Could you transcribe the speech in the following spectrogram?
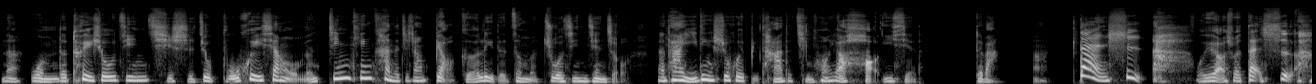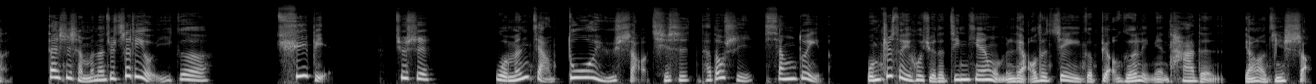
那我们的退休金其实就不会像我们今天看的这张表格里的这么捉襟见肘，那它一定是会比他的情况要好一些的。对吧？啊，但是啊，我又要说但是了。但是什么呢？就这里有一个区别，就是我们讲多与少，其实它都是相对的。我们之所以会觉得今天我们聊的这个表格里面它的养老金少，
